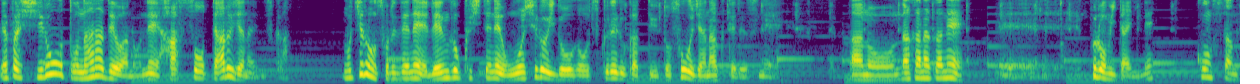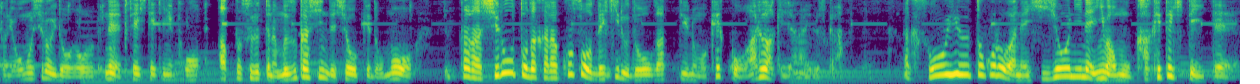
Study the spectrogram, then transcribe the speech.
やっぱり素人ならではのね発想ってあるじゃないですか。もちろんそれでね連続してね面白い動画を作れるかっていうとそうじゃなくてですねあのなかなかね、えー、プロみたいにねコンスタントに面白い動画をね定期的にこうアップするっていうのは難しいんでしょうけどもただ素人だからこそできる動画っていうのも結構あるわけじゃないですか。なんかそういうところがね非常にね今もう欠けてきていて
